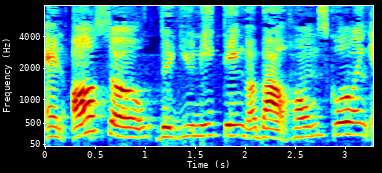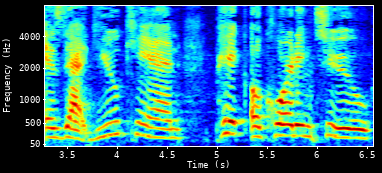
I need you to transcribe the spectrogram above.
and also the unique thing about homeschooling is that you can pick according to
